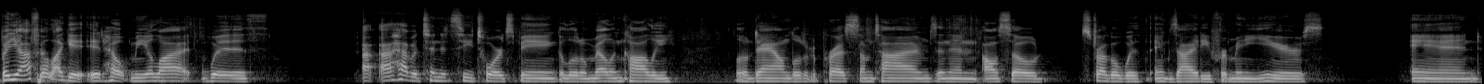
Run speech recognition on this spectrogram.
But yeah, I feel like it, it helped me a lot with. I, I have a tendency towards being a little melancholy, a little down, a little depressed sometimes, and then also struggle with anxiety for many years. And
